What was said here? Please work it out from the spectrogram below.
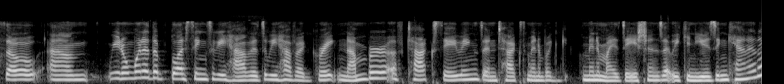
So, um, you know, one of the blessings we have is we have a great number of tax savings and tax minim- minimizations that we can use in Canada.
